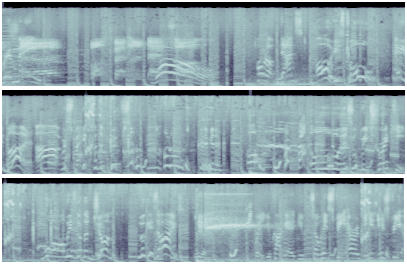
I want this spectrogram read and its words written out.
Remain. Whoa! Hold up, Nance. Oh, he's cool. Hey, bud. Uh, respect for the boots. Hold on. Get him. Oh, oh, this will be tricky. Whoa, he's got the jump. Look his eyes. Wait, you can't get you. So his feet are his, his feet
